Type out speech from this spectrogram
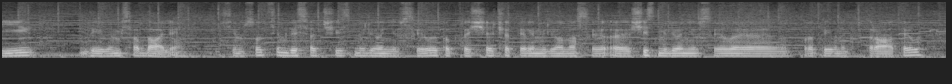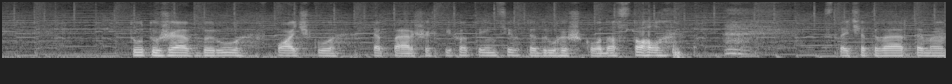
І дивимося далі. 776 мільйонів сили, тобто ще 4 мільйона сили, 6 мільйонів сили противник втратив. Тут уже беру пачку те перших піхотинців, те друге шкода стало з Т4.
